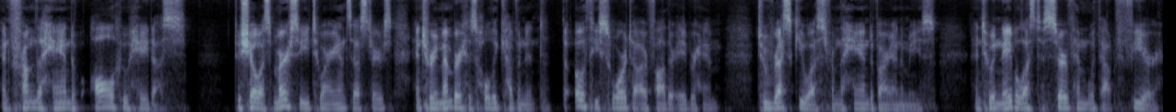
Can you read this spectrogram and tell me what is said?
and from the hand of all who hate us, to show us mercy to our ancestors and to remember his holy covenant, the oath he swore to our father Abraham, to rescue us from the hand of our enemies, and to enable us to serve him without fear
